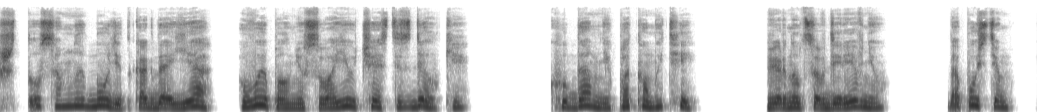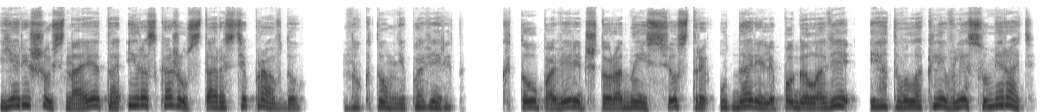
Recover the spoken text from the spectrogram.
Что со мной будет, когда я выполню свою часть сделки? Куда мне потом идти? Вернуться в деревню? Допустим, я решусь на это и расскажу старости правду. Но кто мне поверит? Кто поверит, что родные сестры ударили по голове и отволокли в лес умирать?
